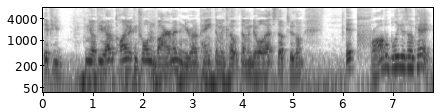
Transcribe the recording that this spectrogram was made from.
if you you know if you have a climate controlled environment and you're going to paint them and coat them and do all that stuff to them, it probably is okay.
